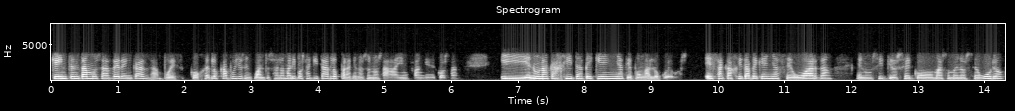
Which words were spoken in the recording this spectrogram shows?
¿Qué intentamos hacer en casa? Pues coger los capullos en cuanto sale la mariposa, quitarlos para que no se nos haga ahí un fangue de cosas, y en una cajita pequeña que pongan los huevos esa cajita pequeña se guarda en un sitio seco más o menos seguro,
